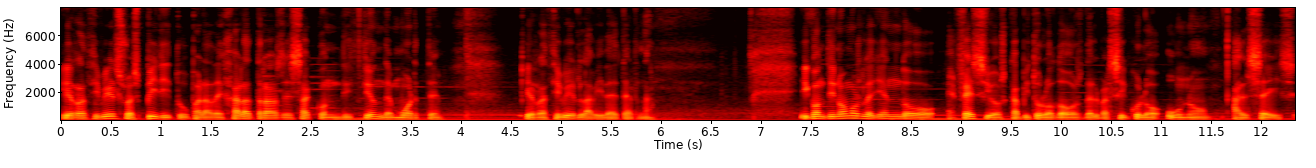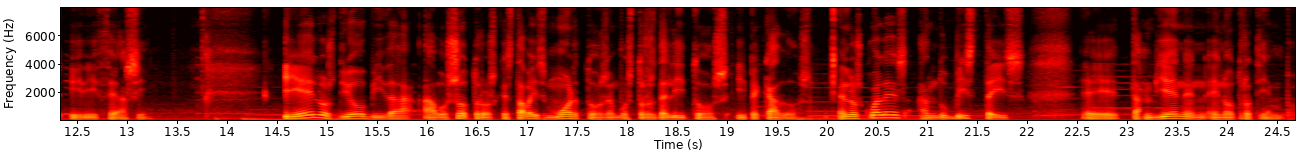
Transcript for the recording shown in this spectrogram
y recibir su espíritu para dejar atrás esa condición de muerte y recibir la vida eterna. Y continuamos leyendo Efesios capítulo 2 del versículo 1 al 6 y dice así. Y Él os dio vida a vosotros que estabais muertos en vuestros delitos y pecados, en los cuales anduvisteis eh, también en, en otro tiempo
